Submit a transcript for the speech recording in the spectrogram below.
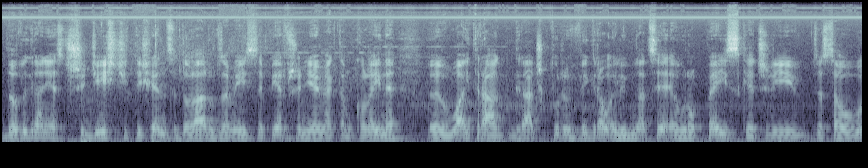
Do wygrania jest 30 tysięcy dolarów za miejsce pierwsze, nie wiem jak tam kolejne. Y, White Rock, gracz, który wygrał eliminacje europejskie, czyli został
